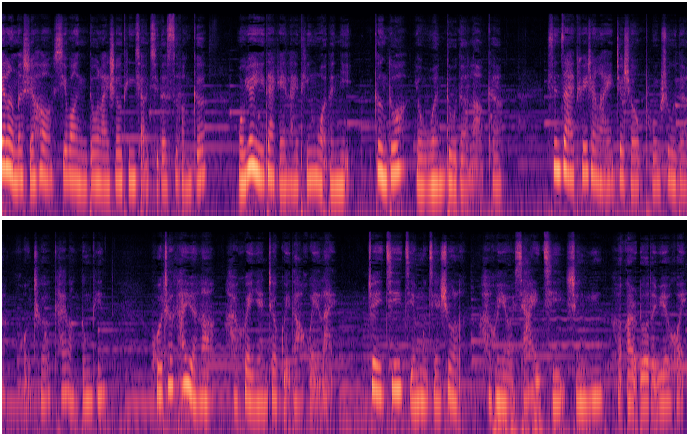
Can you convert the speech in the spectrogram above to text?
天冷的时候，希望你多来收听小七的私房歌，我愿意带给来听我的你更多有温度的老歌。现在推上来这首朴树的《火车开往冬天》，火车开远了，还会沿着轨道回来。这一期节目结束了，还会有下一期声音和耳朵的约会。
